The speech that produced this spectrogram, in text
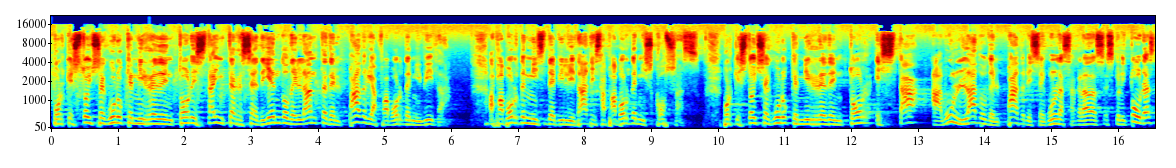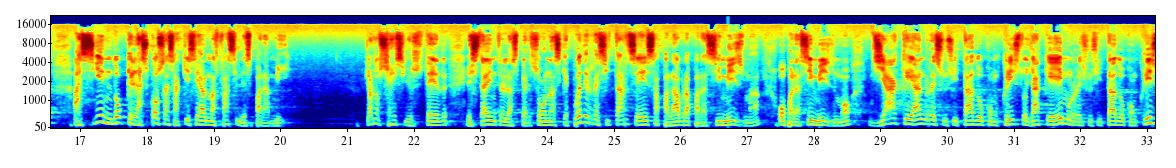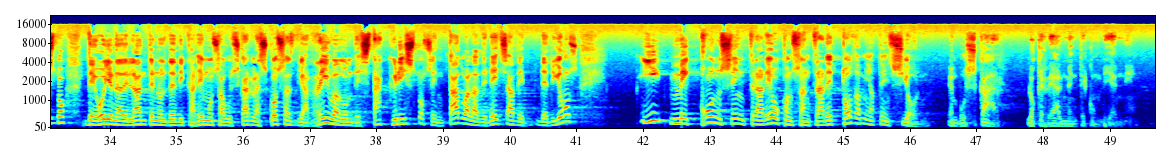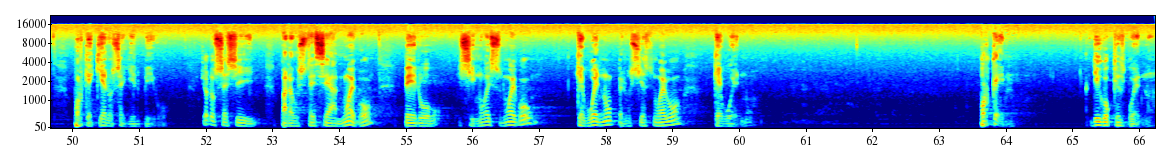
Porque estoy seguro que mi redentor está intercediendo delante del Padre a favor de mi vida a favor de mis debilidades, a favor de mis cosas, porque estoy seguro que mi redentor está a un lado del Padre, según las sagradas escrituras, haciendo que las cosas aquí sean más fáciles para mí. Yo no sé si usted está entre las personas que puede recitarse esa palabra para sí misma o para sí mismo, ya que han resucitado con Cristo, ya que hemos resucitado con Cristo, de hoy en adelante nos dedicaremos a buscar las cosas de arriba donde está Cristo sentado a la derecha de, Dios y me concentraré o concentraré toda mi atención en buscar lo que realmente conviene porque quiero seguir vivo. Yo no sé si para usted sea nuevo, pero si no es nuevo, qué bueno, pero si es nuevo, qué bueno. ¿Por qué? Digo que es bueno.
